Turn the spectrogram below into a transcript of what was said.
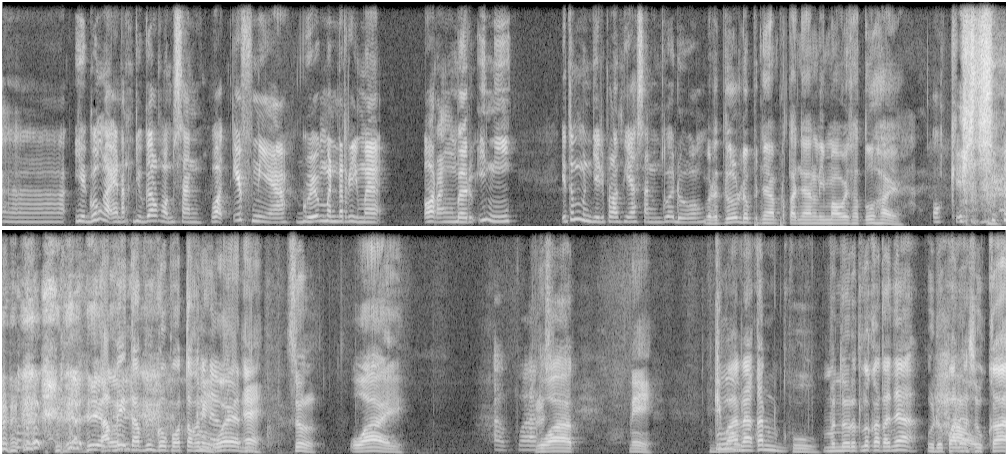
eh ya gue nggak enak juga kalau misalnya what if nih ya gue menerima orang baru ini itu menjadi pelampiasan gue dong Berarti lu udah punya pertanyaan 5W1H ya? oke tapi tapi gue potong nih. When? Eh, Sul. Why? apa What? Nih. Gimana kan menurut lu katanya udah pada How? suka.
